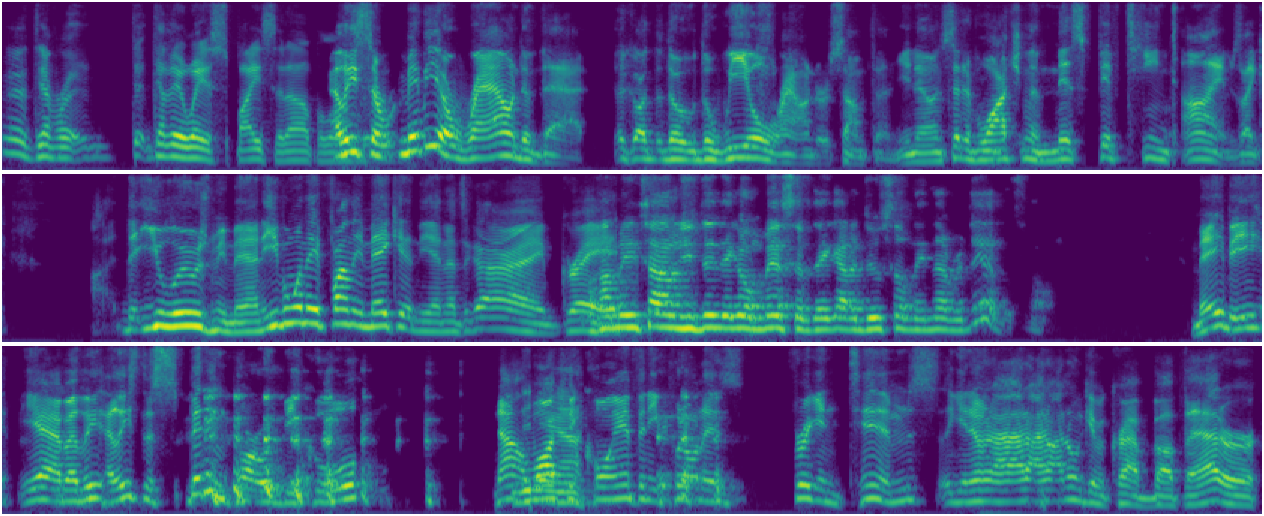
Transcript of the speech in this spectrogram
Definitely, definitely a way to spice it up. A At least a, maybe a round of that, like the the wheel round or something. You know, instead of watching them miss fifteen times, like uh, that you lose me, man. Even when they finally make it in the end, it's like, all right, great, How many times you think they're gonna miss if they got to do something they never did before? maybe, yeah, but at least at least the spinning part would be cool. Not Yeah. watching Cole Anthony put on his friggin' Tim's, you know, I, I- I don't give a crap about that, or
